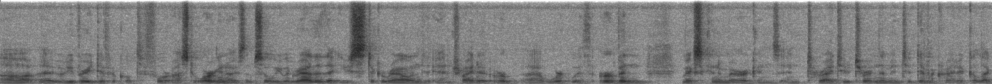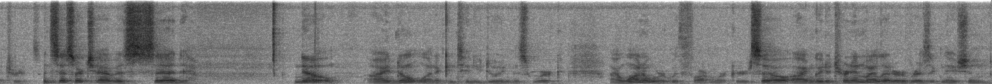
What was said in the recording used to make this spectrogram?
uh, it would be very difficult for us to organize them. So we would rather that you stick around and try to uh, work with urban Mexican Americans and try to turn them into democratic electorates. And Cesar Chavez said, no, I don't want to continue doing this work. I want to work with farm workers. So I'm going to turn in my letter of resignation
